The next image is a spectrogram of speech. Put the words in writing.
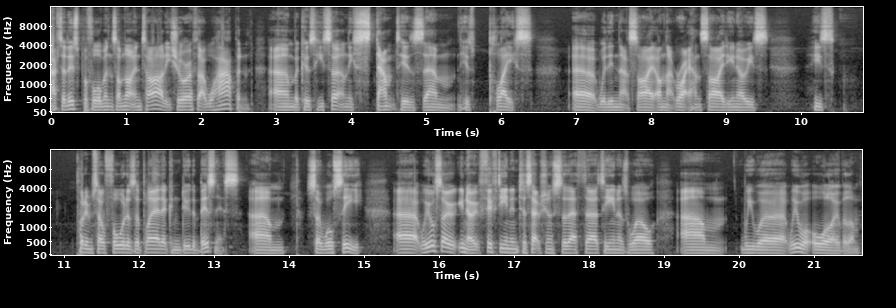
after this performance, I'm not entirely sure if that will happen um, because he certainly stamped his um, his place uh, within that side on that right hand side. You know, he's he's put himself forward as a player that can do the business. Um, so we'll see. Uh, we also, you know, 15 interceptions to their 13 as well. Um, we were we were all over them.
